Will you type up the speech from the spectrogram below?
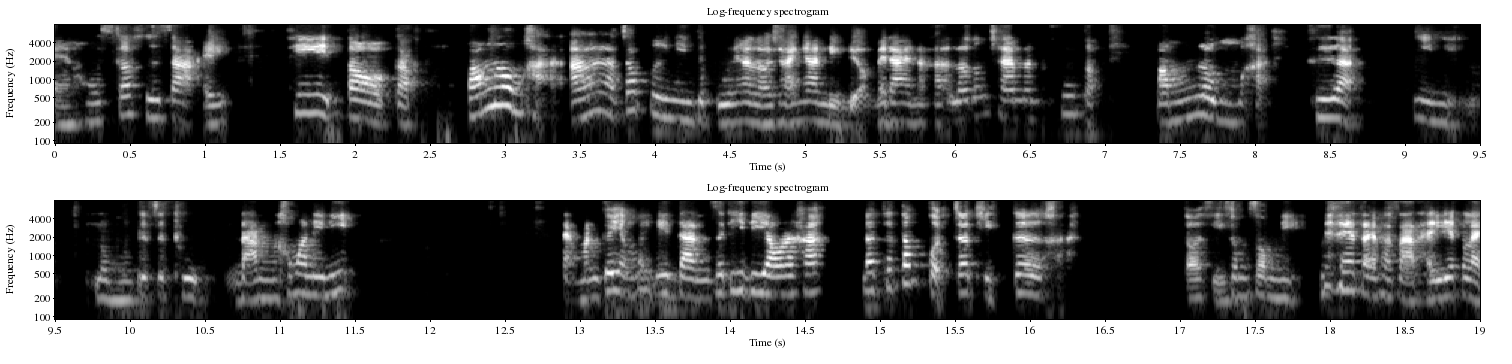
air hose ก็คือสายที่ต่อกับปั๊มลมค่ะอ่าเจ้าปืนยิงตะปูเนี่ยเราใช้งานเดี่ยวๆไม่ได้นะคะ เราต้องใช้มันคู่กับปั๊มลมค่ะ เพื่อนี่ลมมันก็จะถูกดันเข้ามาในนี้ แต่มันก็ยังไม่ได้ดันซะทีเดียวนะคะ เราจะต้องกดเจ้าทิกเกอร์ค่ะ ตัวสีส้มๆนี้ไม่แน่ใจภาษาไทยเรียกอะไร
